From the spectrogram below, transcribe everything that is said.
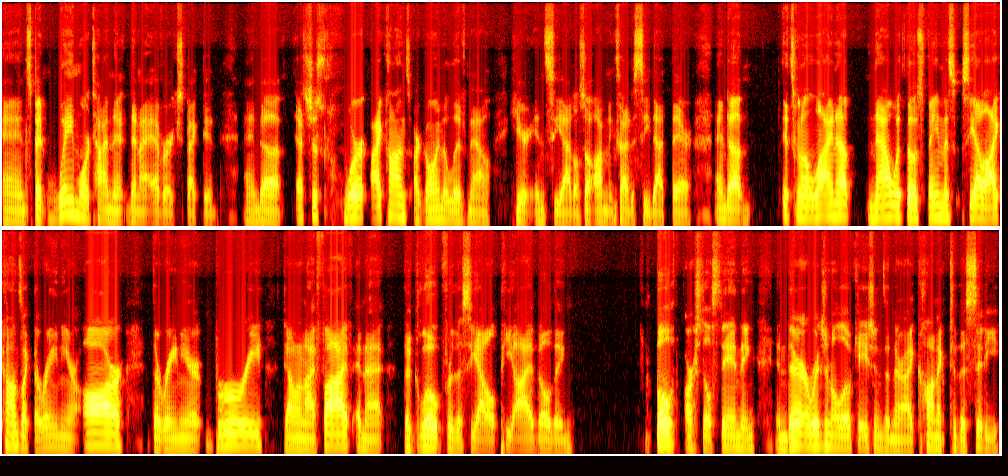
and spent way more time there than I ever expected. And uh, that's just where icons are going to live now here in Seattle. So I'm excited to see that there. And uh, it's going to line up now with those famous Seattle icons like the Rainier R, the Rainier Brewery down on I 5, and at the Globe for the Seattle PI building both are still standing in their original locations and they're iconic to the city,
